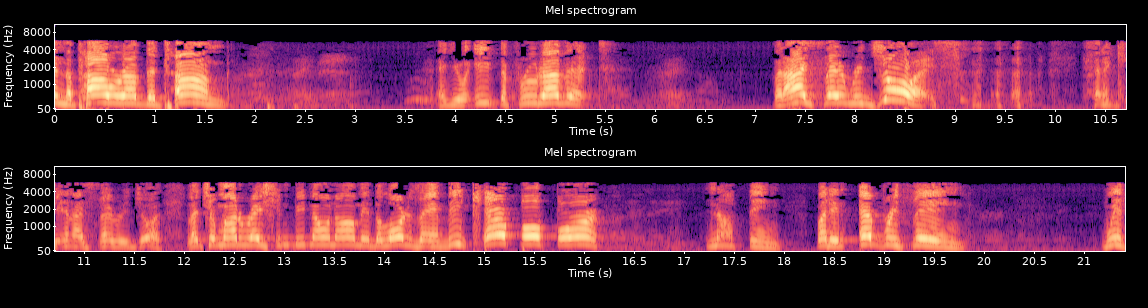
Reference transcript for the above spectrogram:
in the power of the tongue. And you'll eat the fruit of it. But I say rejoice. And again, I say rejoice. Let your moderation be known to all men. The Lord is saying, be careful for nothing, but in everything. With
